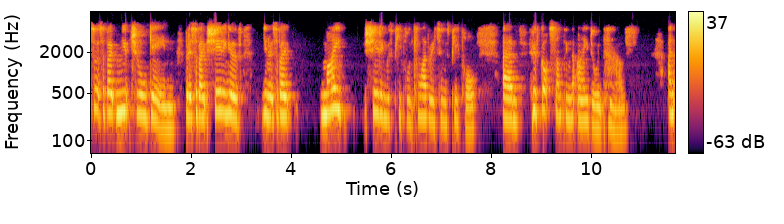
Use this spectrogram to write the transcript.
so it's about mutual gain, but it's about sharing of, you know, it's about my sharing with people and collaborating with people um, who've got something that I don't have. And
